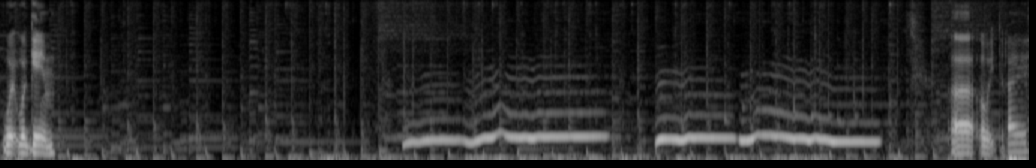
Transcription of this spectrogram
What, what game? Uh, oh wait, did I?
